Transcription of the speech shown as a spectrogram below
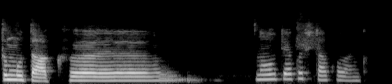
Тому так. Е, ну, от якось так, Оленка.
